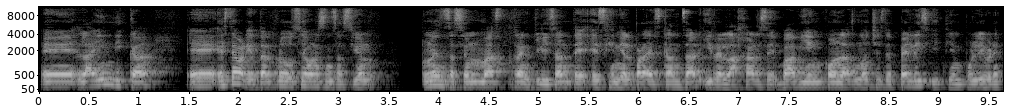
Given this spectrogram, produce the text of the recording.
Eh, la indica, eh, este varietal produce una sensación, una sensación más tranquilizante, es genial para descansar y relajarse, va bien con las noches de pelis y tiempo libre.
